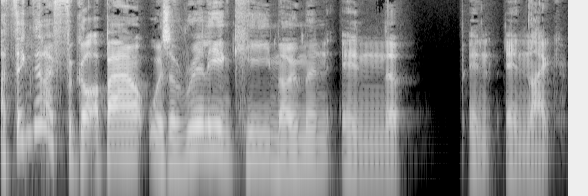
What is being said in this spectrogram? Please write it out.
I think that I forgot about was a really key moment in the in in like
